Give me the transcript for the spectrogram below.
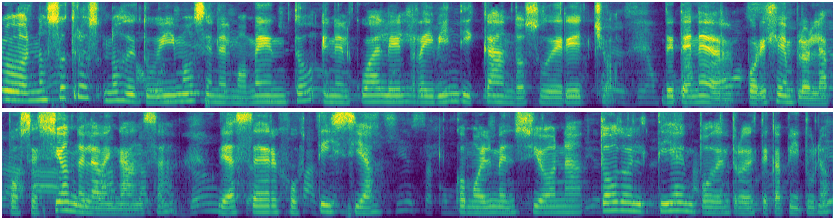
Pero nosotros nos detuvimos en el momento en el cual él, reivindicando su derecho de tener, por ejemplo, la posesión de la venganza, de hacer justicia, como él menciona todo el tiempo dentro de este capítulo,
